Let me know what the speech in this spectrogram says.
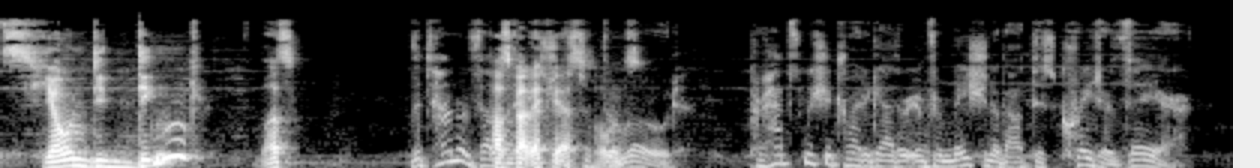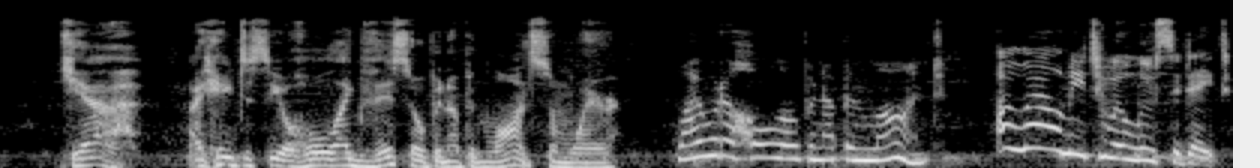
Ding. Was? Pascal erklärt es uns. Perhaps we should try to gather information about this crater there. Yeah, I'd hate to see a hole like this open up in Lant somewhere. Why would a hole open up in Lant? Allow me to elucidate.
